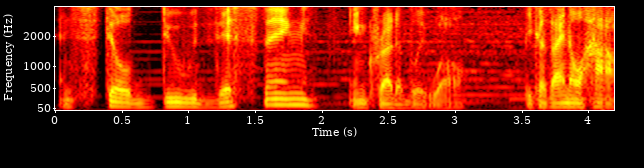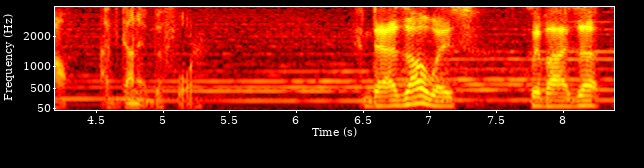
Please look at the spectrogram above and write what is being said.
and still do this thing incredibly well? Because I know how. I've done it before. And as always, live eyes up.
